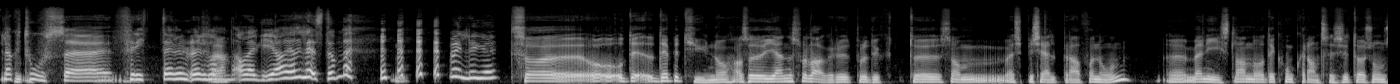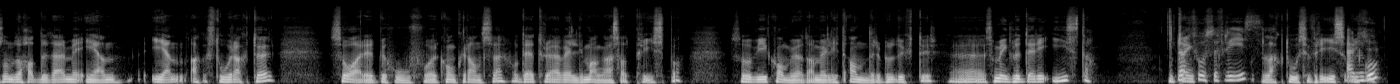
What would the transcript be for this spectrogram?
Laktosefritt eller, eller sånn ja. allergi? Ja, jeg leste om det! Veldig gøy. Så, og det, det, betyr noe. Altså Igjen så lager du et produkt eh, som er spesielt bra for noen. Eh, men Island og det konkurransesituasjonen som du hadde der med én stor aktør, så var det et behov for konkurranse. Og det tror jeg veldig mange har satt pris på. Så vi kommer jo da med litt andre produkter, eh, som inkluderer is, da. Laktosefri is? Laktosefri is. Er den god?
